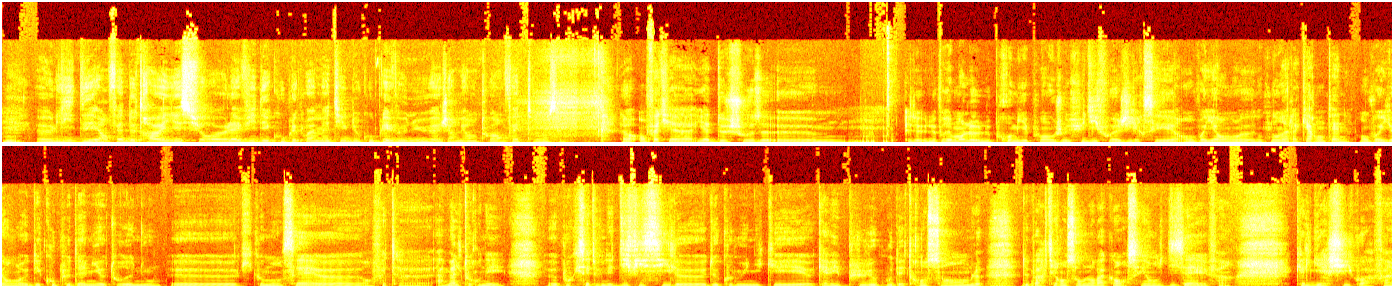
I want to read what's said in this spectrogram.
mm. l'idée en fait de travailler sur la vie des couples, les problématiques de couple est venue à germer en toi en fait. Alors en fait, il y, a deux choses. Le, vraiment, le, premier point où je me suis dit il faut agir, c'est en voyant, donc nous on a la quarantaine, en voyant des couples d'amis autour de nous qui commençaient en fait à mal tourner, pour qui ça devenait difficile de communiquer, qui n'avaient plus le goût d'être ensemble, de partir ensemble en vacances et on se disait, enfin, quel gâchis quoi. Enfin,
